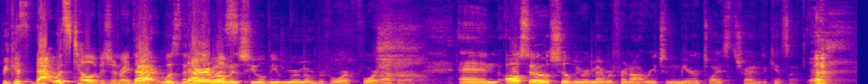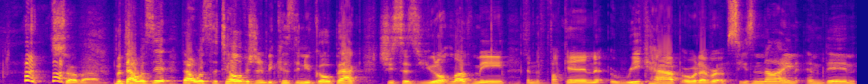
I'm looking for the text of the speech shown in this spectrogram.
Because that was television right That there. That was the That very was- moment she will be remembered for forever. And also, she'll be remembered for not reaching the mirror twice trying to kiss it. so bad. But that was it. That was the television because then you go back. She says, You don't love me in the fucking recap or whatever of season nine. And then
